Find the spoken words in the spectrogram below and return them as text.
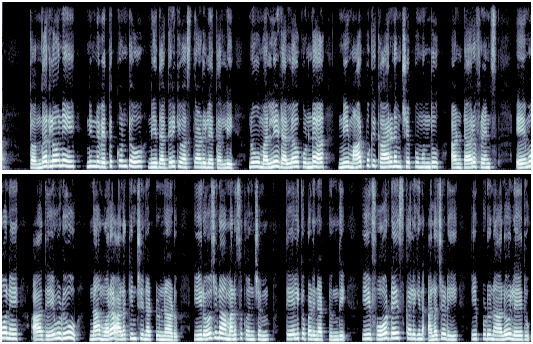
తొందరలోనే నిన్ను వెతుక్కుంటూ నీ దగ్గరికి వస్తాడులే తల్లి నువ్వు మళ్ళీ డల్ అవ్వకుండా నీ మార్పుకి కారణం చెప్పు ముందు అంటారు ఫ్రెండ్స్. ఏమోనే ఆ దేవుడు నా మొర అలకించినట్టున్నాడు. ఈరోజు నా మనసు కొంచెం తేలికపడినట్టుంది. ఈ ఫోర్ డేస్ కలిగిన అలజడి ఇప్పుడు నాలో లేదు.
